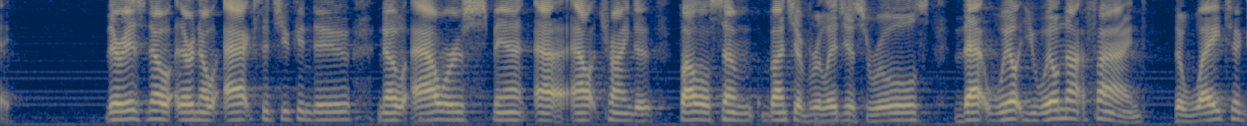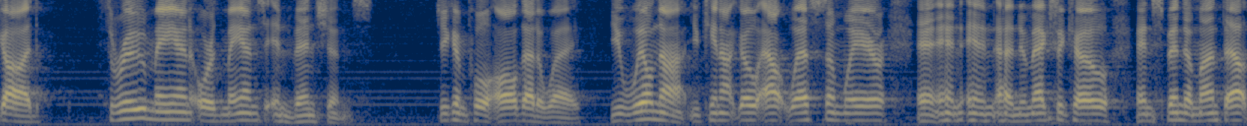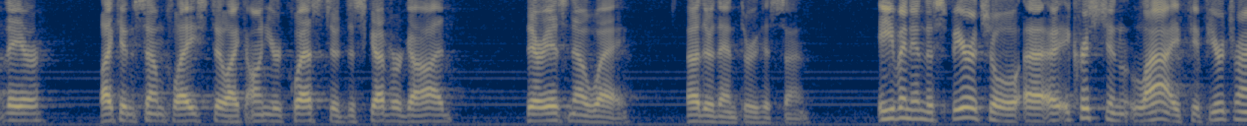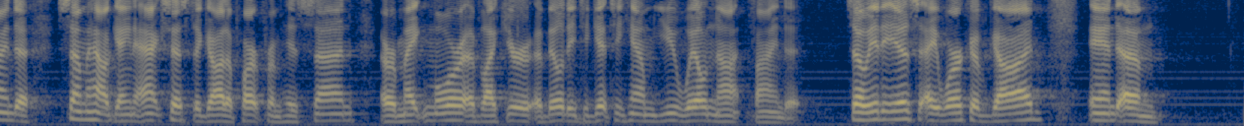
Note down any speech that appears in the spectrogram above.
There is no there are no acts that you can do, no hours spent uh, out trying to follow some bunch of religious rules that will you will not find the way to God through man or man's inventions. You can pull all that away. You will not. You cannot go out west somewhere in, in, uh, New Mexico and spend a month out there, like in some place to like on your quest to discover God. There is no way other than through His Son. Even in the spiritual uh, uh Christian life, if you're trying to somehow gain access to God apart from His Son or make more of like your ability to get to Him, you will not find it. So it is a work of God, and um,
